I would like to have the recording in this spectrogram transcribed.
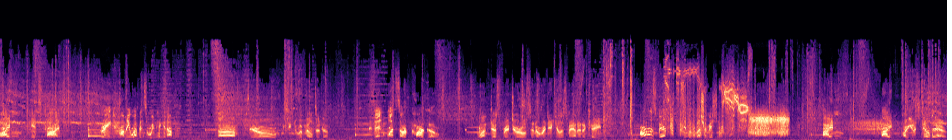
Iden, it's time. Great. How many weapons are we picking up? Um, zero. We seem to have melted them. Then what's our cargo? One desperate Duros and a ridiculous man in a cape. I was very specific about your mission. Iden? Iden, are you still there?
